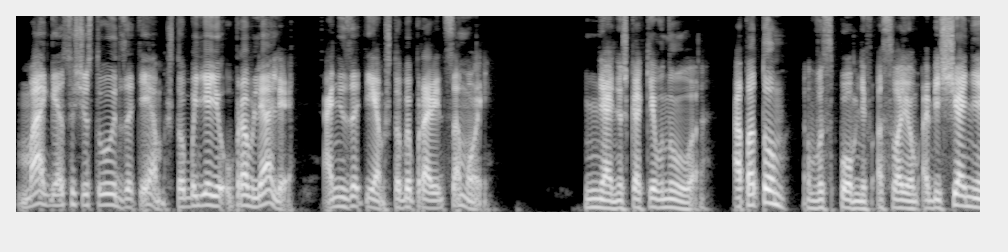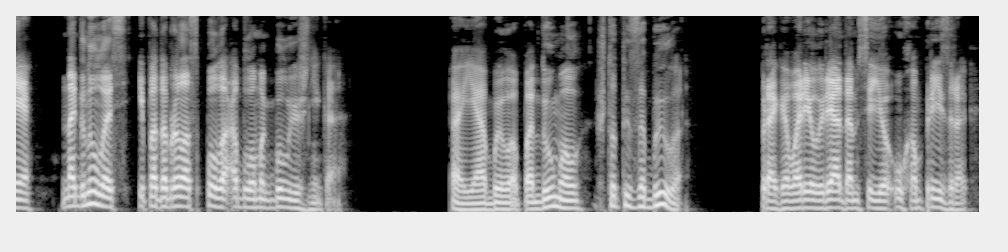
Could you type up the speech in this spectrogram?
Магия существует за тем, чтобы ею управляли, а не за тем, чтобы править самой». Нянюшка кивнула, а потом, вспомнив о своем обещании, нагнулась и подобрала с пола обломок булыжника. «А я было подумал, что ты забыла», — проговорил рядом с ее ухом призрак.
